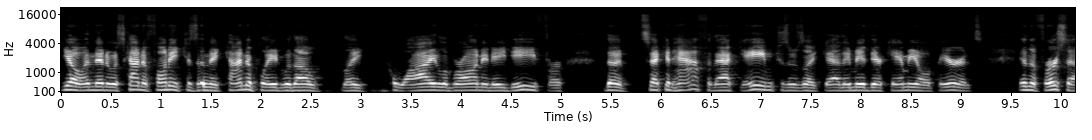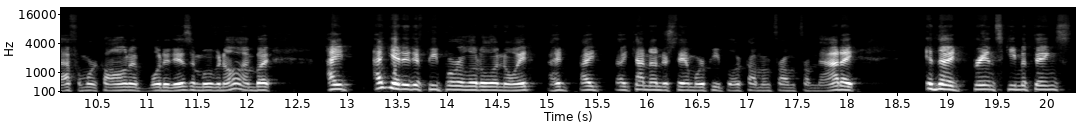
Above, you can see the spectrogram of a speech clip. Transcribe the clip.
you know, and then it was kind of funny because then they kind of played without like Kawhi, LeBron, and AD for the second half of that game because it was like, yeah, they made their cameo appearance in the first half, and we're calling it what it is and moving on. But I I get it if people are a little annoyed. I I I kind of understand where people are coming from from that. I in the grand scheme of things,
